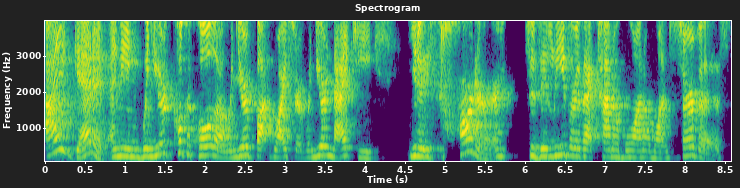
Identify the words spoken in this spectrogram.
I get it. I mean, when you're Coca-Cola, when you're Budweiser, when you're Nike, you know, it's harder to deliver that kind of one-on-one service.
